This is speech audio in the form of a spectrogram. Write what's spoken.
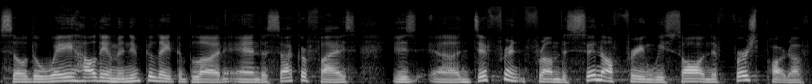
So the way how they manipulate the blood and the sacrifice is different from the sin offering we saw in the first part of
